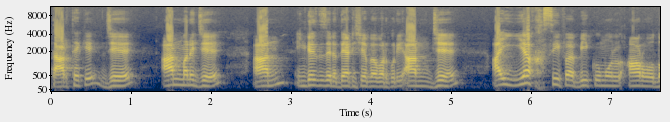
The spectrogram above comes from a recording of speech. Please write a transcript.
তার থেকে? যে, আন মানে যে, আন, ইংরেজিতে যেটা দ্যাট হিসেবে ব্যবহার করি, আন যে আইয়াখসিফা বিকুমুল আরদ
